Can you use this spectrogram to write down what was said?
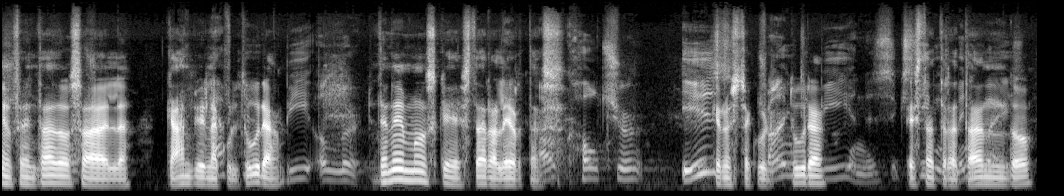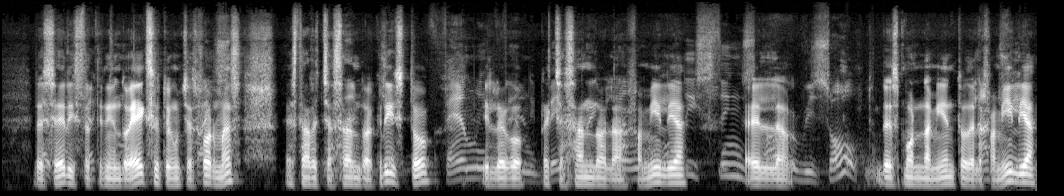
enfrentados al cambio en la cultura, tenemos que estar alertas. que nuestra cultura Está tratando de ser y está teniendo éxito en muchas formas, está rechazando a Cristo, y luego rechazando a la familia, el, uh, desmornamiento de la familia.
